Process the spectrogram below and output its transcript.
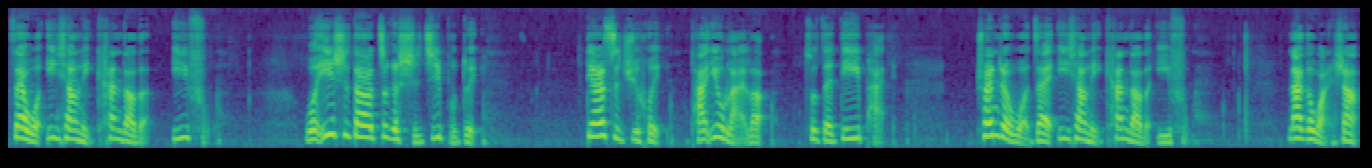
在我印象里看到的衣服，我意识到这个时机不对。第二次聚会，他又来了，坐在第一排，穿着我在意象里看到的衣服。那个晚上，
